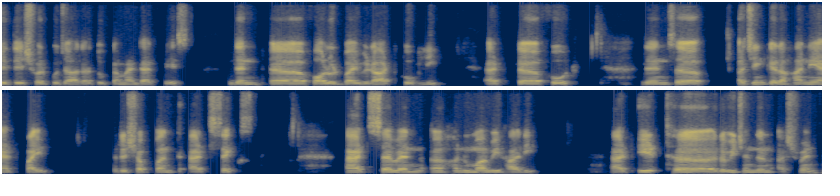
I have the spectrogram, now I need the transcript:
Cheteshwar Pujara to come at that pace. Then, uh, followed by Virat Kohli at uh, four. Then, sir, Ajinkya Rahane at five. Rishabh Pant at six. At seven, uh, Hanuma Vihari. At eight, uh, Ravichandran Ashwin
